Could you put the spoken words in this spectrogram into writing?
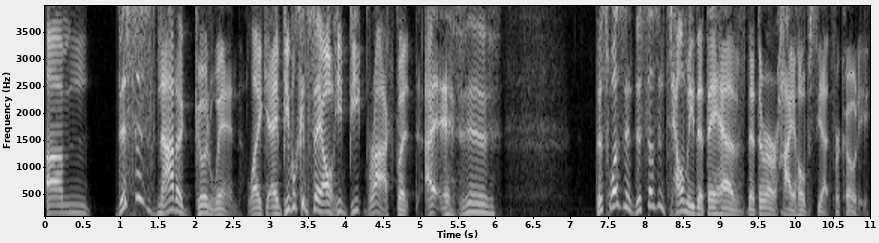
Um, this is not a good win. Like and people can say, "Oh, he beat Brock," but I, eh, this wasn't. This doesn't tell me that they have that there are high hopes yet for Cody.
